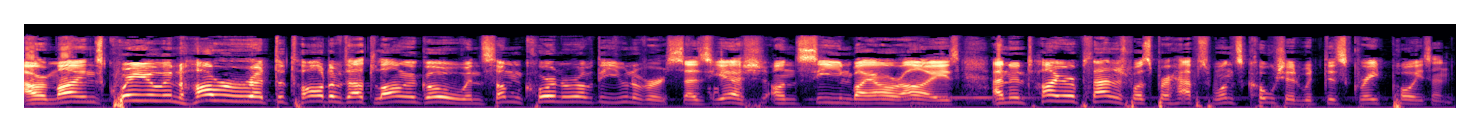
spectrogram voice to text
Our minds quail in horror at the thought of that long ago, in some corner of the universe, as yet unseen by our eyes, an entire planet was perhaps once coated with this great poison.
